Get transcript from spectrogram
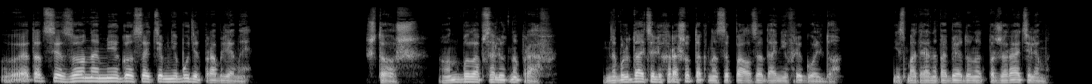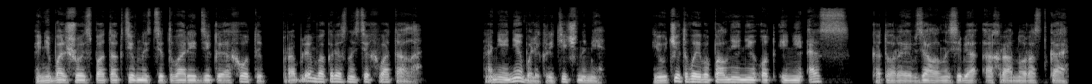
В этот сезон Амиго с этим не будет проблемы». Что ж, он был абсолютно прав. Наблюдатель хорошо так насыпал задание Фригольду. Несмотря на победу над пожирателем, и небольшой спад активности тварей дикой охоты, проблем в окрестностях хватало. Они не были критичными, и учитывая выполнение от ИНИС, которая взяла на себя охрану ростка,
